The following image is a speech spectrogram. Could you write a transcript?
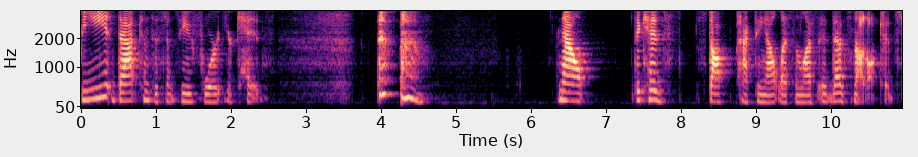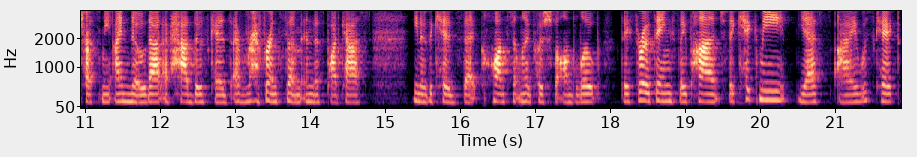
Be that consistency for your kids. now, the kids stop acting out less and less. It, that's not all kids. Trust me. I know that. I've had those kids. I've referenced them in this podcast. You know, the kids that constantly push the envelope. They throw things, they punch, they kick me. Yes, I was kicked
